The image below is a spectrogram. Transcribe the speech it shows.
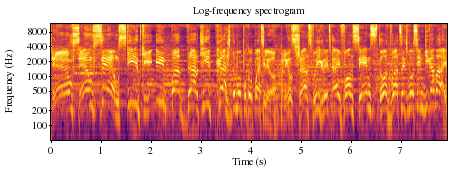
Всем, всем, всем скидки и подарки каждому покупателю. Плюс шанс выиграть iPhone 7 128 гигабайт.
